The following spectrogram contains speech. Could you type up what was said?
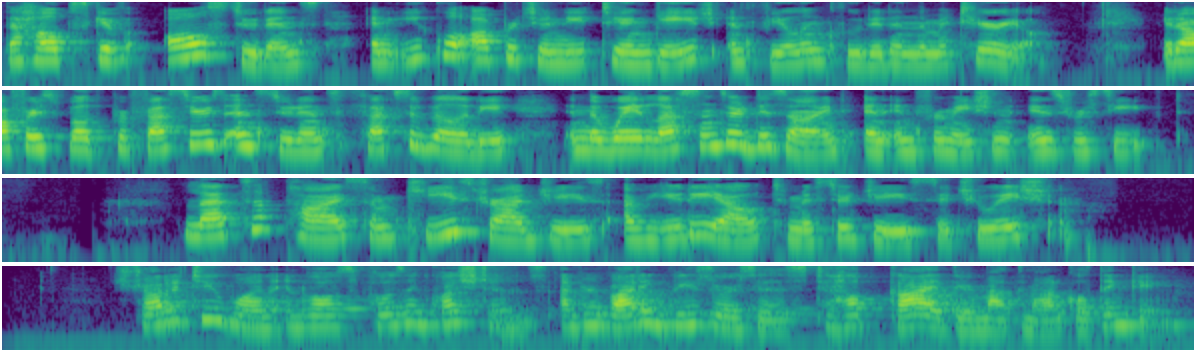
that helps give all students an equal opportunity to engage and feel included in the material. It offers both professors and students flexibility in the way lessons are designed and information is received. Let's apply some key strategies of UDL to Mr. G's situation. Strategy 1 involves posing questions and providing resources to help guide their mathematical thinking.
